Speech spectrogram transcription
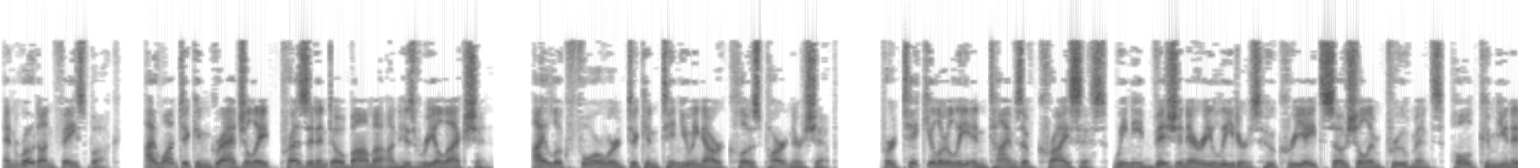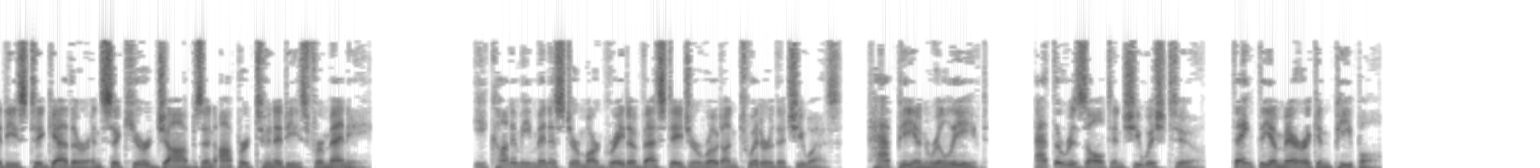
and wrote on Facebook, I want to congratulate President Obama on his re-election. I look forward to continuing our close partnership. Particularly in times of crisis, we need visionary leaders who create social improvements, hold communities together and secure jobs and opportunities for many." Economy Minister Margrethe Vestager wrote on Twitter that she was "...happy and relieved." At the result and she wished to thank the American people.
